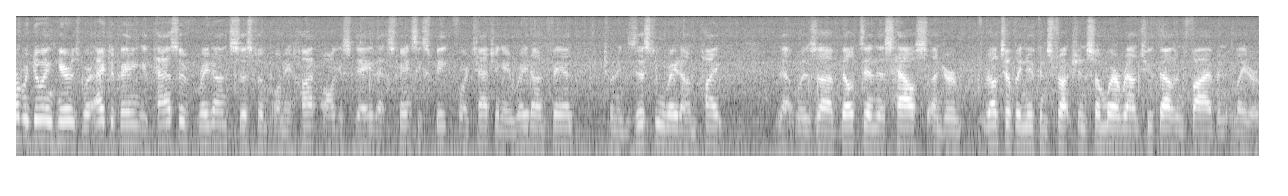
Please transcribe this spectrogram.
What we're doing here is we're activating a passive radon system on a hot August day. That's fancy speak for attaching a radon fan to an existing radon pipe that was uh, built in this house under relatively new construction somewhere around 2005 and later.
